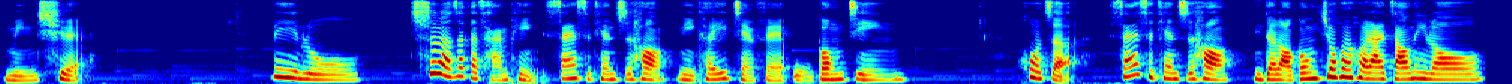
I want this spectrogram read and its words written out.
明确。例如，吃了这个产品，三十天之后你可以减肥五公斤，或者三十天之后你的老公就会回来找你喽。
